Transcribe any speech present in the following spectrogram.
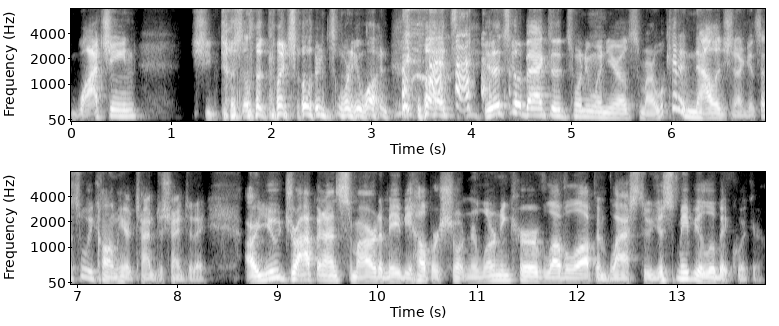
watching, she doesn't look much older than 21. But let's go back to the 21 year old Samara. What kind of knowledge nuggets? That's what we call them here Time to Shine today. Are you dropping on Samara to maybe help her shorten her learning curve, level up, and blast through just maybe a little bit quicker?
